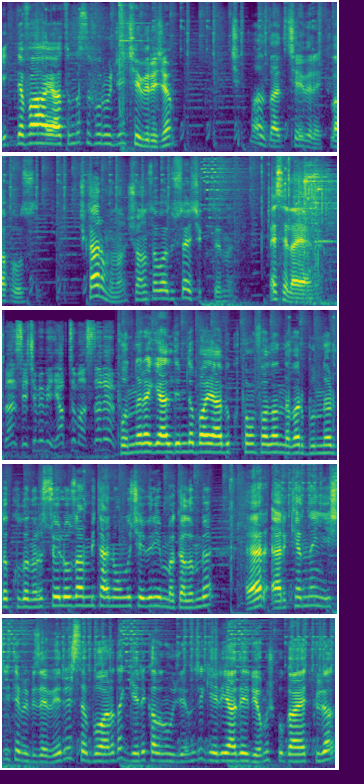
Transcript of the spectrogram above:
ilk defa hayatımda 0 UC'yi çevireceğim. Çıkmaz da hadi çevirek laf olsun. Çıkar mı lan? Şansa bak düşse çıktığını. Mesela yani. Ben seçimimi yaptım aslanım. Kuponlara geldiğimde bayağı bir kupon falan da var. Bunları da kullanırız. Şöyle o zaman bir tane onlu çevireyim bakalım bir. Eğer erkenden yeşil itemi bize verirse bu arada geri kalan ucuğumuzu geri iade ediyormuş. Bu gayet güzel.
